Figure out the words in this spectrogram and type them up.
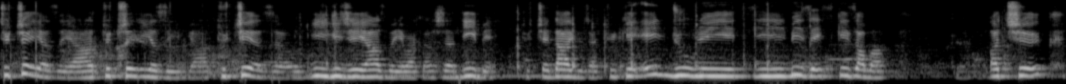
Türkçe yazı ya. Türkçeli yazayım ya. Türkçe yazı. İngilizce yazmayayım arkadaşlar değil mi? Türkçe daha güzel. Türkiye en cumhuriyetçi biz eski zaman. Açık.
